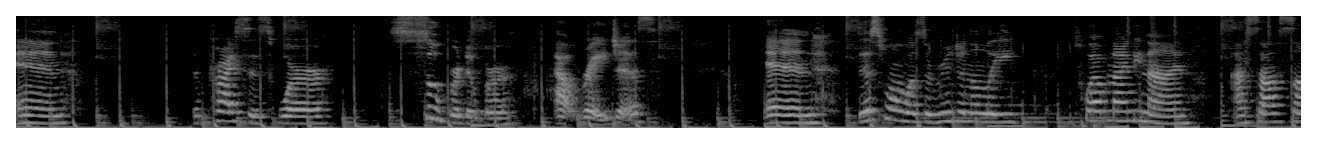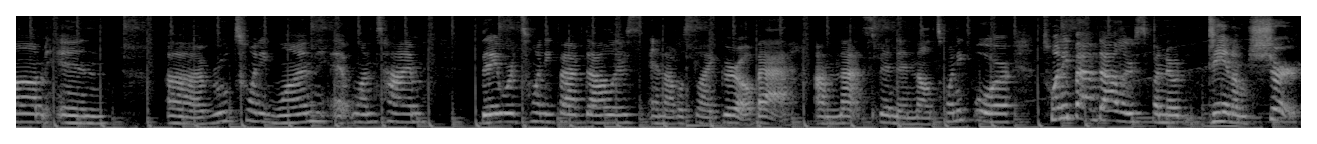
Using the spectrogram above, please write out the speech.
and the prices were super duper outrageous. And this one was originally $12.99. I saw some in uh, Rue 21 at one time. They were $25 and I was like, girl, bye. I'm not spending no $24, $25 for no denim shirt.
